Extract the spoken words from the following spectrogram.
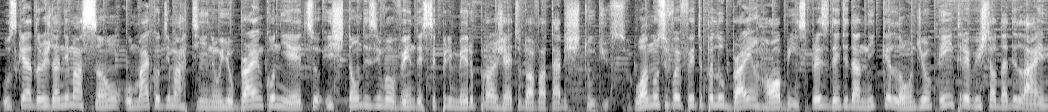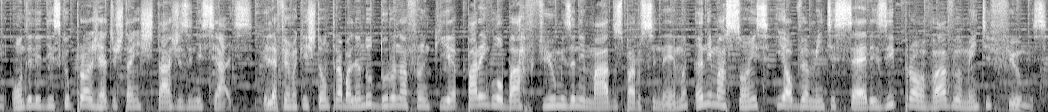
Os criadores da animação, o Michael DiMartino e o Brian Konietzko, estão desenvolvendo esse primeiro projeto do Avatar Studios. O anúncio foi feito pelo Brian Robbins, presidente da Nickelodeon, em entrevista ao Deadline, onde ele disse que o projeto está em estágios iniciais. Ele afirma que estão trabalhando duro na franquia para englobar filmes animados para o cinema, animações e, obviamente, séries e provavelmente filmes,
